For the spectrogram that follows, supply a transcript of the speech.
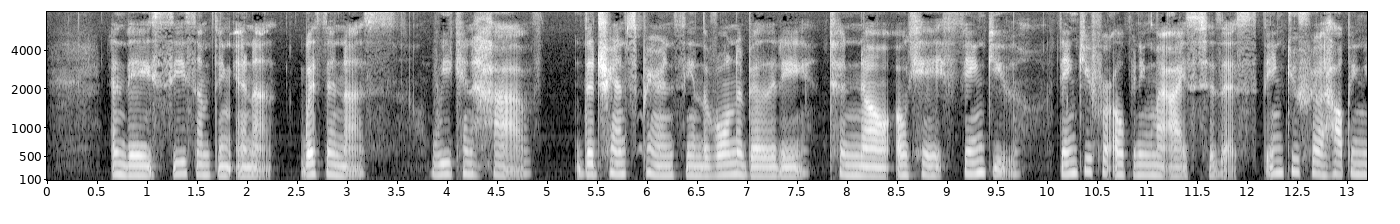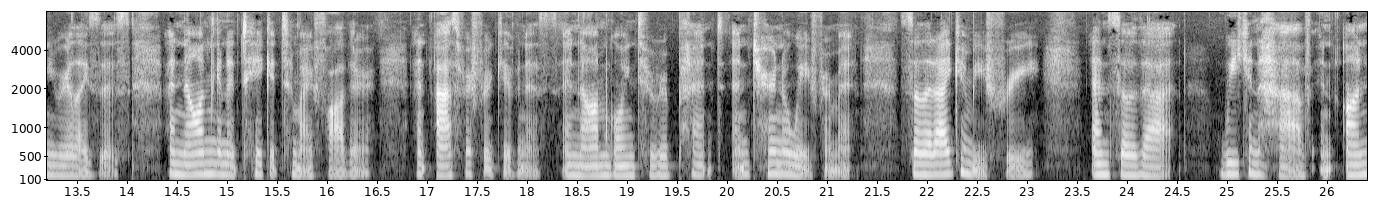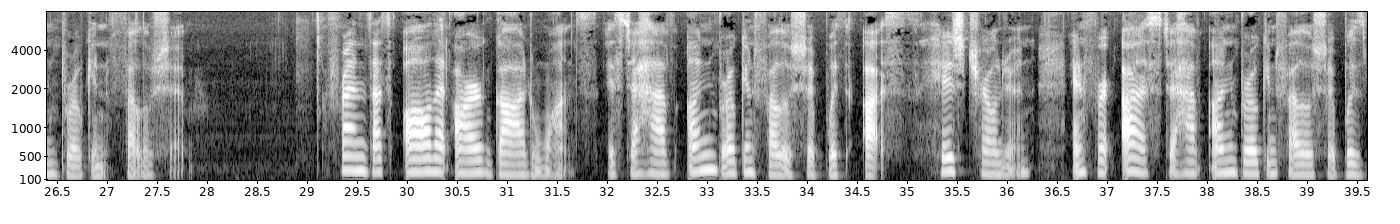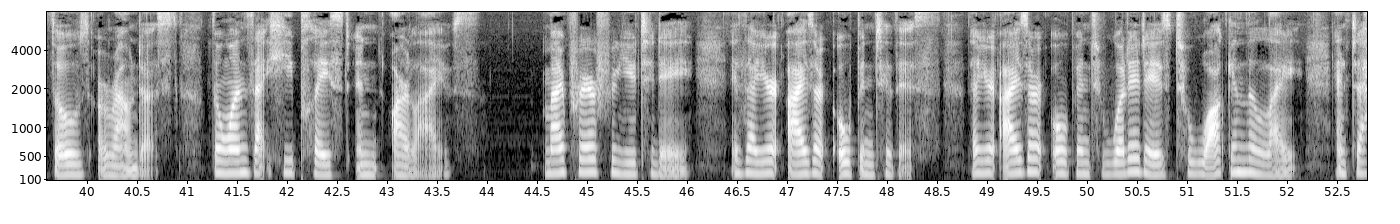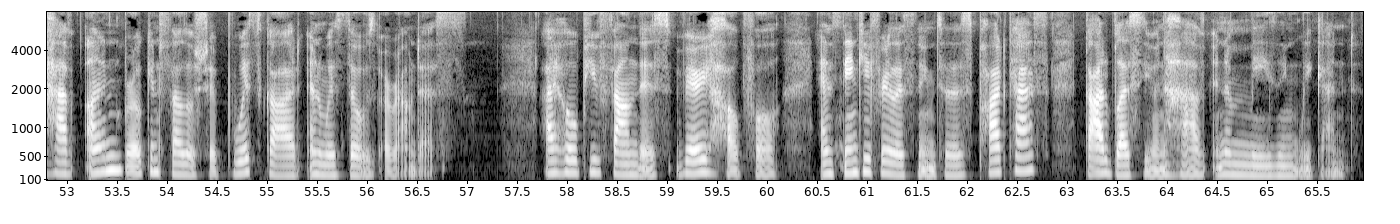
and they see something in us, within us, we can have the transparency and the vulnerability to know, okay, thank you. Thank you for opening my eyes to this. Thank you for helping me realize this. And now I'm going to take it to my Father and ask for forgiveness. And now I'm going to repent and turn away from it so that I can be free and so that we can have an unbroken fellowship. Friends, that's all that our God wants is to have unbroken fellowship with us, his children, and for us to have unbroken fellowship with those around us, the ones that he placed in our lives. My prayer for you today is that your eyes are open to this, that your eyes are open to what it is to walk in the light and to have unbroken fellowship with God and with those around us. I hope you found this very helpful and thank you for listening to this podcast. God bless you and have an amazing weekend.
